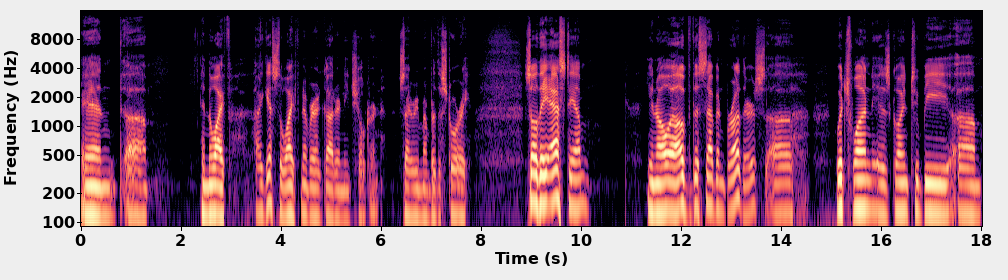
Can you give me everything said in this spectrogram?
And uh, and the wife, I guess the wife never got any children, as I remember the story. So they asked him, you know, of the seven brothers, uh, which one is going to be um,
